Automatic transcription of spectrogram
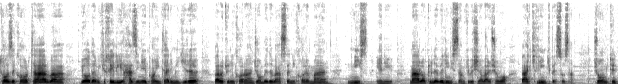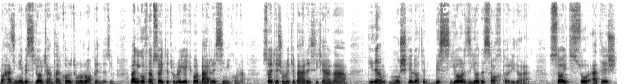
تازه کارتر و یا آدمی که خیلی هزینه پایین تری می‌گیره براتون این کار رو انجام بده و اصلا این کار من نیست. یعنی من الان تو لولی نیستم که بشینم برای شما بک لینک بسازم. شما می‌تونید با هزینه بسیار کمتر کارتون رو راه بندازید ولی گفتم سایتتون رو یک بار بررسی می‌کنم. سایتشون رو که بررسی کردم دیدم مشکلات بسیار زیاد ساختاری دارن. سایت سرعتش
